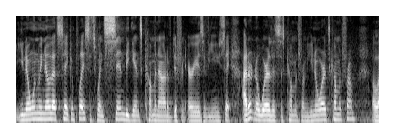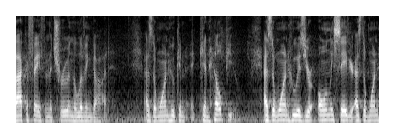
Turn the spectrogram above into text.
You know when we know that's taking place? It's when sin begins coming out of different areas of you. You say, I don't know where this is coming from. You know where it's coming from? A lack of faith in the true and the living God as the one who can, can help you as the one who is your only Savior, as the one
